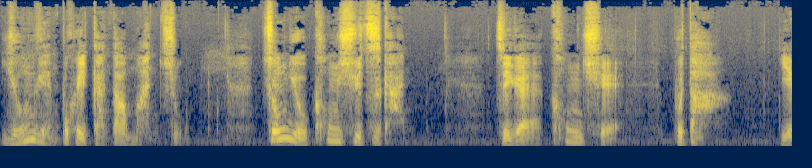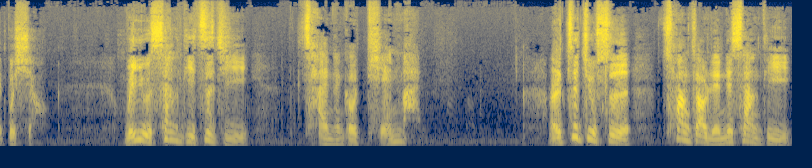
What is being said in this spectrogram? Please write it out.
永远不会感到满足，总有空虚之感。这个空缺不大也不小，唯有上帝自己才能够填满。而这就是创造人的上帝。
